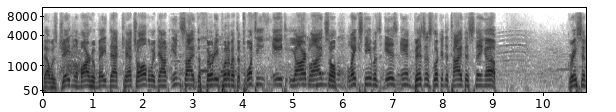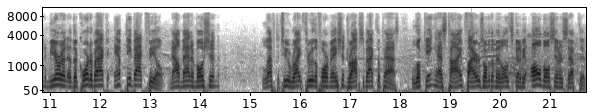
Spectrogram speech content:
That was Jaden Lamar who made that catch all the way down inside the 30, put him at the 28 yard line. So Lake Stevens is in business looking to tie this thing up. Grayson Murin, the quarterback, empty backfield. Now man in motion, left to right through the formation, drops back the pass. Looking, has time, fires over the middle. It's going to be almost intercepted.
